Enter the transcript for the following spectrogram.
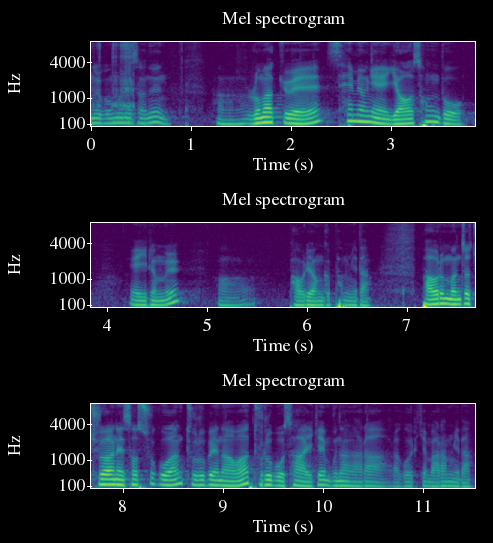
오늘 본문에서는 어, 로마 교회의 세 명의 여성도의 이름을 어, 바울이 언급합니다. 바울은 먼저 주 안에서 수고한 두루베나와 두루보사에게 문안하라라고 이렇게 말합니다.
